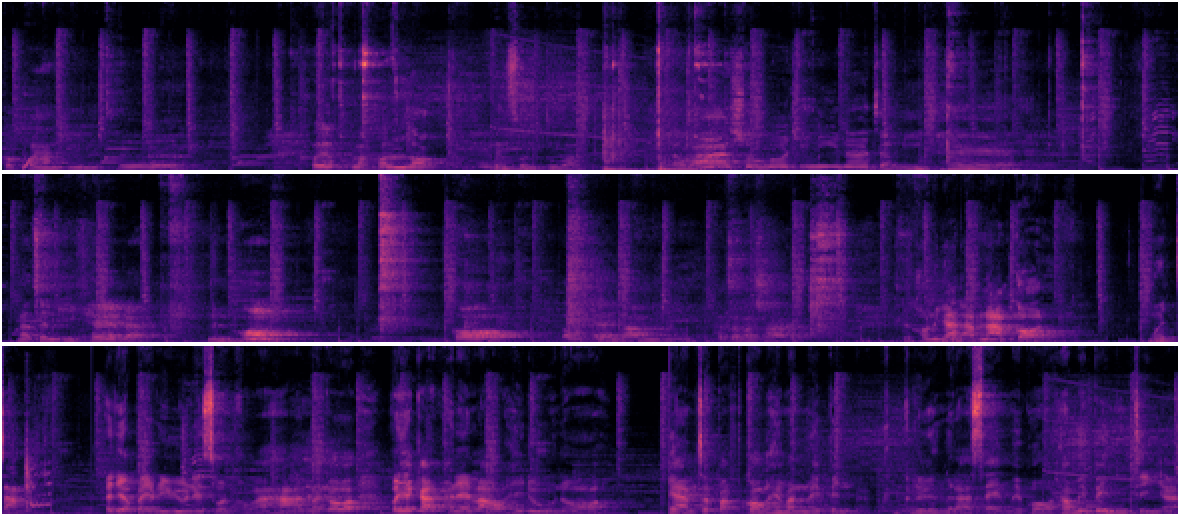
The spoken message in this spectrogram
ก็กว้างดีนะเธอปึ๊บแล้วก็ล็อกเป็นส่วนตัว แต่ว่าโชเวอร์ที่นี่น่าจะมีแค่ น่าจะมีแค่แบบหนึ่งห้อง ก็ต้องแทนความดีถ้าจะมาใช้ เดี๋ยวขออนุญาตอาบน้ำก่อนมืดจัง แล้วเดี๋ยวไปรีวิวในส่วนของอาหาร แล้วก็บรรยากาศภายในเราให้ดูเนาะพยายามจะปรับกล้องให้มันไม่เป็นแบบคลื่นเวลาแสงไม่พอทำไม่เป็นจริงอะ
